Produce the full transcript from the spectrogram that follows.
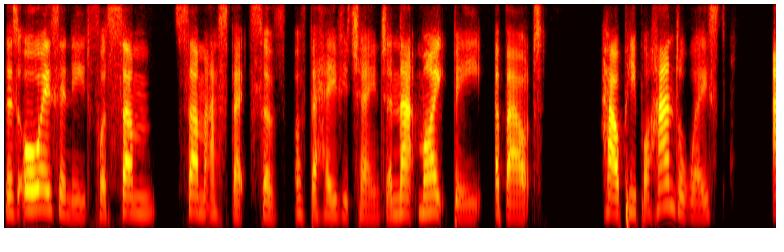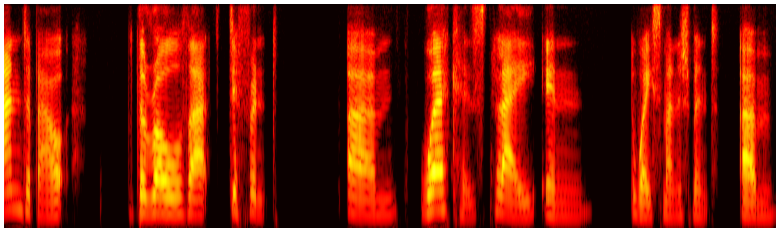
there's always a need for some some aspects of of behavior change and that might be about how people handle waste and about the role that different um, workers play in waste management um,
